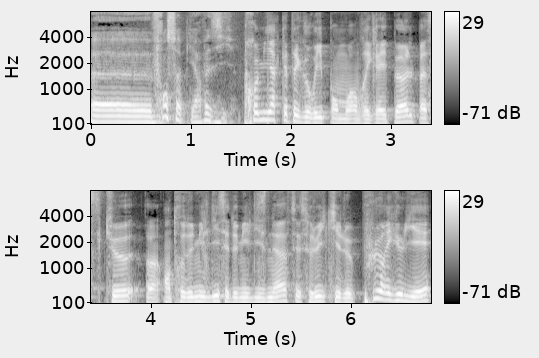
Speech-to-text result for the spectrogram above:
Euh, François-Pierre, vas-y. Première catégorie pour moi, André Greipel, parce que euh, entre 2010 et 2019, c'est celui qui est le plus régulier.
